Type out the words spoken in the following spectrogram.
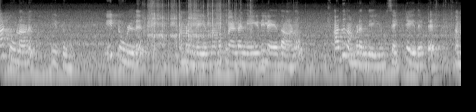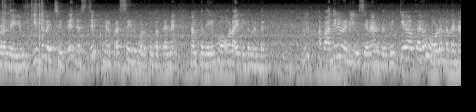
ആ ടൂളാണ് ഈ ടൂൾ ഈ ടൂളിൽ നമ്മൾ എന്ത് ചെയ്യും നമുക്ക് വേണ്ട നീഡിൽ ഏതാണോ അത് നമ്മൾ എന്ത് ചെയ്യും സെറ്റ് ചെയ്തിട്ട് നമ്മൾ എന്ത് ചെയ്യും ഇത് വെച്ചിട്ട് ജസ്റ്റ് ഇങ്ങനെ പ്രസ് ചെയ്ത് കൊടുക്കുമ്പോൾ തന്നെ നമുക്ക് എന്ത് ചെയ്യും ഹോളായി കിട്ടുന്നുണ്ട്. അപ്പോൾ അതിനു വേണ്ടി യൂസ് ചെയ്യണത് മിക്ക ആൾക്കാരും ഹോളുള്ളത് തന്നെ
